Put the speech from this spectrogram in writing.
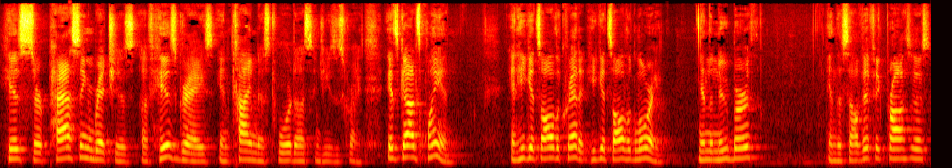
His surpassing riches of his grace in kindness toward us in Jesus Christ. It's God's plan. And he gets all the credit, he gets all the glory. In the new birth, in the salvific process,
